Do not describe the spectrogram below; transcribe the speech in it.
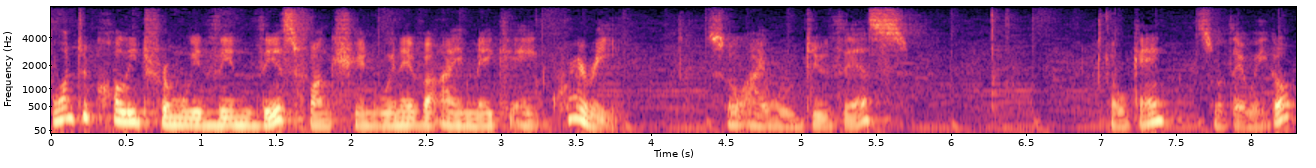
I want to call it from within this function whenever I make a query. So I will do this. Okay, so there we go.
